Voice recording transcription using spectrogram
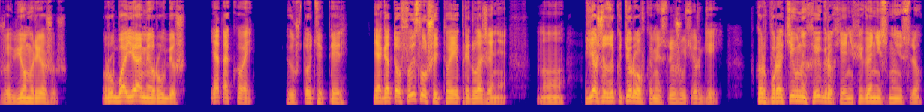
Живьем режешь. Рубаями рубишь. Я такой. И что теперь? Я готов выслушать твои предложения. Ну, я же за котировками слежу, Сергей. В корпоративных играх я нифига не смыслю.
